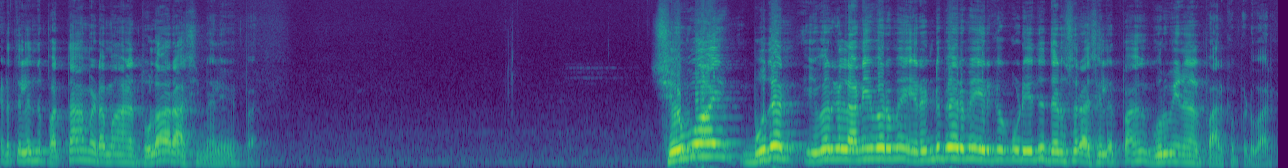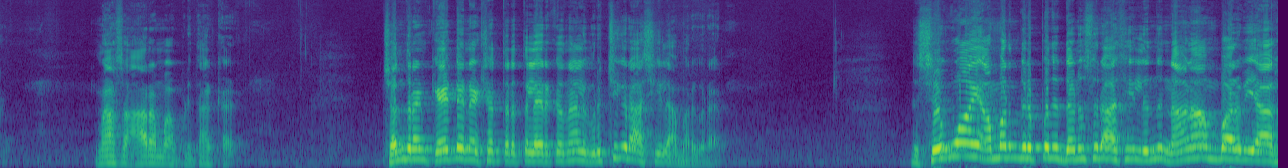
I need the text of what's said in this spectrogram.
இடத்துலேருந்து பத்தாம் இடமான துலா ராசி மேலேயும் வைப்பார். செவ்வாய் புதன் இவர்கள் அனைவருமே ரெண்டு பேருமே இருக்கக்கூடியது தனுசு ராசியில் இருப்பாங்க. குருவினால் பார்க்கப்படுவார்கள். மாதம் ஆரம்பம் அப்படி தான் இருக்கார். சந்திரன் கேட்ட நட்சத்திரத்தில் இருக்கிறதுனால விருச்சிக ராசியில் அமர்கிறார். இந்த செவ்வாய் அமர்ந்திருப்பது தனுசு ராசியிலிருந்து நாலாம் பார்வையாக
